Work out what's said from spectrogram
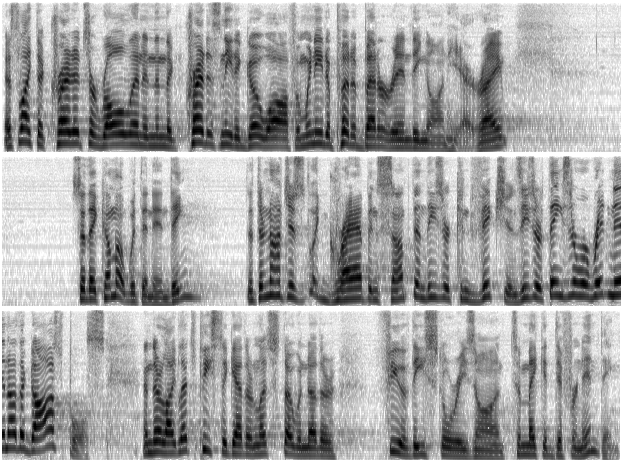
It's like the credits are rolling and then the credits need to go off and we need to put a better ending on here, right? So they come up with an ending. That they're not just like grabbing something, these are convictions. These are things that were written in other gospels. And they're like, let's piece together and let's throw another few of these stories on to make a different ending.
